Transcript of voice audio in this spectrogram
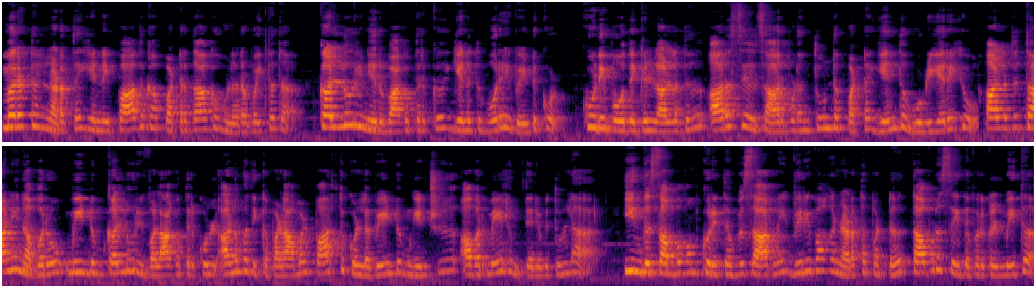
மிரட்டல் நடத்தை என்னை பாதுகாப்பற்றதாக உணர வைத்தது. கல்லூரி நிர்வாகத்திற்கு எனது ஒரே வேண்டுகோள் குடிபோதையில் அல்லது அரசியல் சார்புடன் தூண்டப்பட்ட எந்த ஊழியரையோ அல்லது தனி நபரோ மீண்டும் கல்லூரி வளாகத்திற்குள் அனுமதிக்கப்படாமல் பார்த்துக் கொள்ள வேண்டும் என்று அவர் மேலும் தெரிவித்துள்ளார். இந்த சம்பவம் குறித்த விசாரணை விரிவாக நடத்தப்பட்டு தவறு செய்தவர்கள் மீது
